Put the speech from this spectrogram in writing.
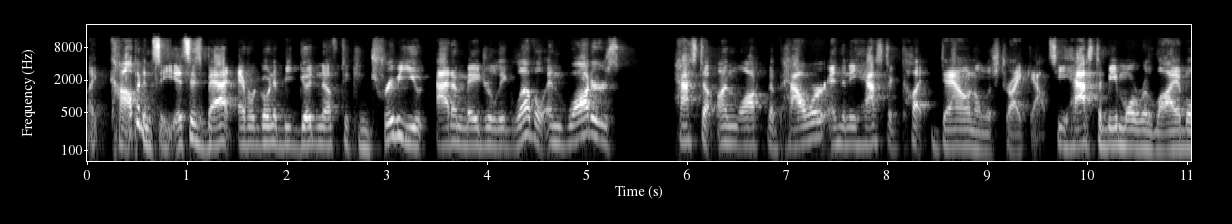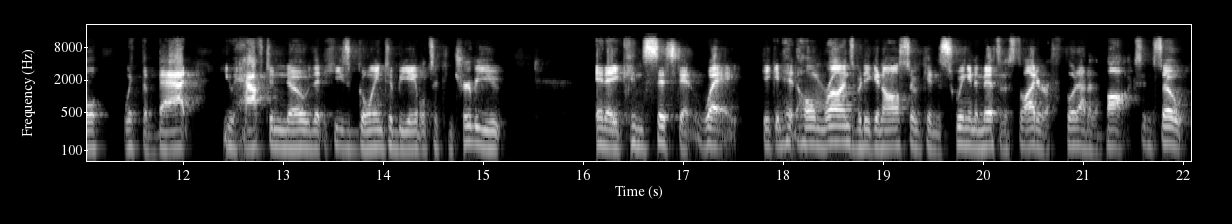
like competency. Is his bat ever going to be good enough to contribute at a major league level? And Waters has to unlock the power and then he has to cut down on the strikeouts. He has to be more reliable with the bat. You have to know that he's going to be able to contribute in a consistent way. He can hit home runs, but he can also can swing and a miss with a slider a foot out of the box. And so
